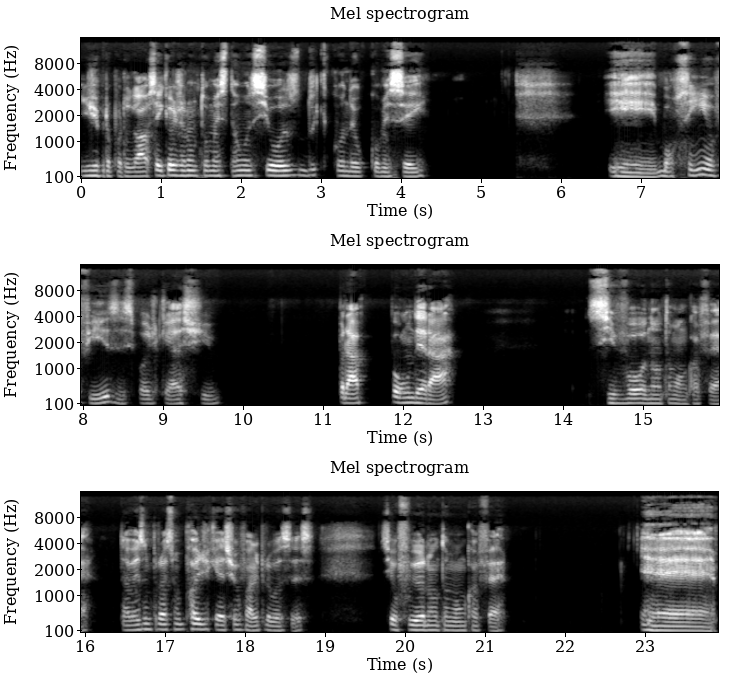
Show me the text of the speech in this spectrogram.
de ir para Portugal. Sei que eu já não tô mais tão ansioso do que quando eu comecei. E, bom, sim, eu fiz esse podcast para ponderar se vou ou não tomar um café. Talvez no próximo podcast eu fale para vocês se eu fui ou não tomar um café. É...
